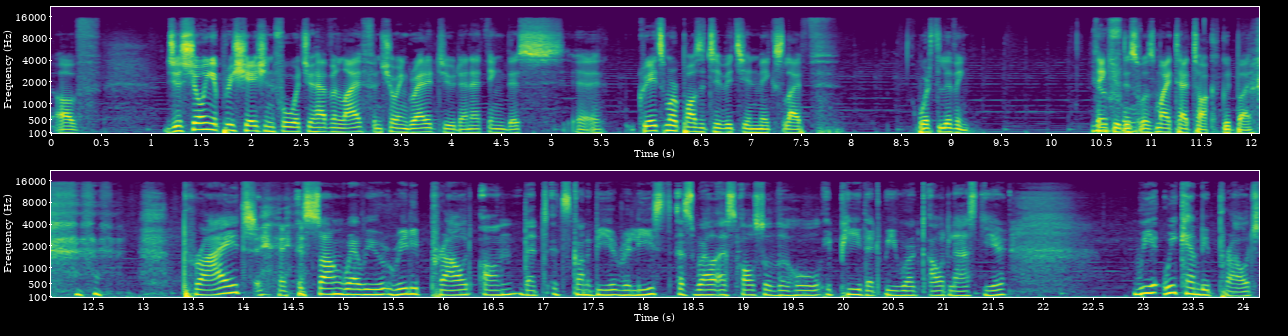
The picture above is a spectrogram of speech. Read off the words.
of just showing appreciation for what you have in life and showing gratitude and I think this uh, creates more positivity and makes life worth living. Thank you. This was my TED Talk. Goodbye. Pride, a song where we're really proud on that it's going to be released, as well as also the whole EP that we worked out last year. We we can be proud,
